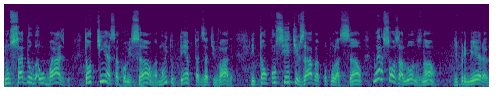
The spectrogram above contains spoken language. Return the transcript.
não sabe o, o básico. Então tinha essa comissão, há muito tempo está desativada, então conscientizava a população, não era só os alunos, não, de primeira,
